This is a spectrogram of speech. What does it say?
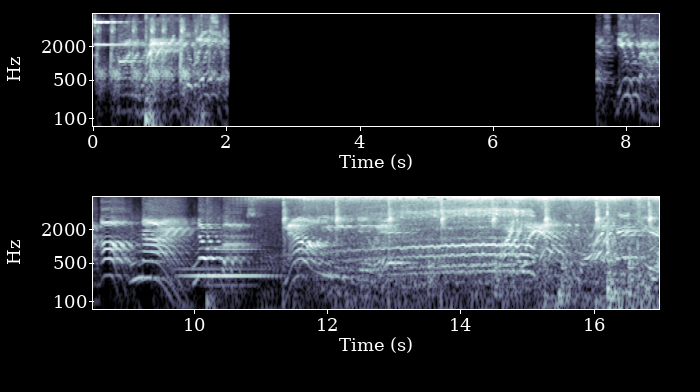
Congratulations. You found all nine notebooks. Now all you need to do is find you.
